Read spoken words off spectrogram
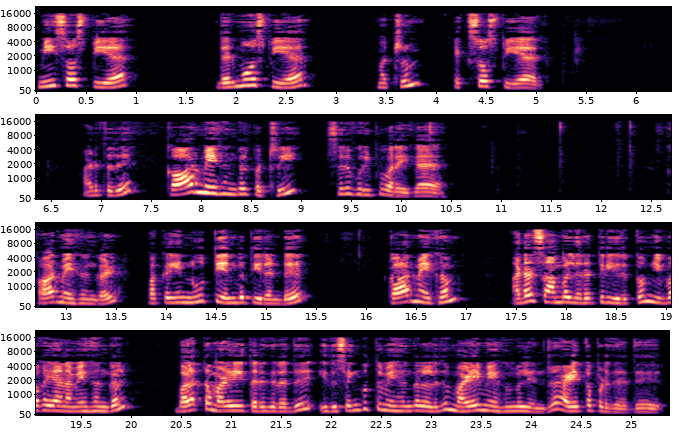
மீசோஸ்பியர் தெர்மோஸ்பியர் மற்றும் எக்ஸோஸ்பியர் அடுத்தது கார்மேகங்கள் பற்றி சிறு குறிப்பு வரைக. கார்மேகங்கள் பக்கையின் நூத்தி எண்பத்தி இரண்டு. கார்மேகம் அடர் சாம்பல் நிறத்தில் இருக்கும் இவ்வகையான மேகங்கள் பலத்த மழையை தருகிறது. இது செங்குத்து மேகங்கள் அல்லது மழை மேகங்கள் என்று அழைக்கப்படுகிறது.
